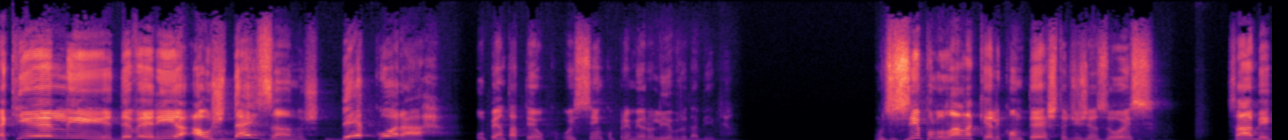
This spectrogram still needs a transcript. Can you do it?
é que ele deveria, aos 10 anos, decorar o Pentateuco, os cinco primeiros livros da Bíblia. Um discípulo lá naquele contexto de Jesus, sabe,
